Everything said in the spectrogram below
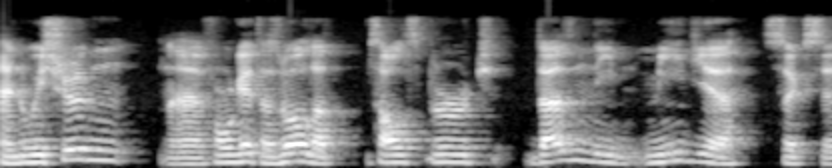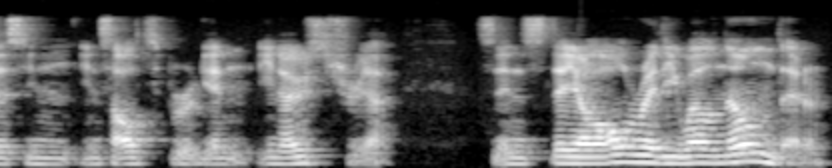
And we shouldn't uh, forget as well that Salzburg doesn't need media success in, in Salzburg and in Austria, since they are already well known there.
